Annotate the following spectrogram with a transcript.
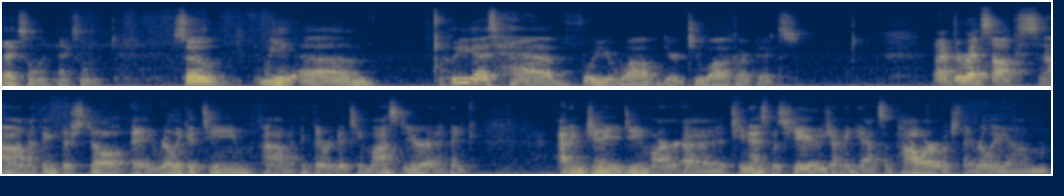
Excellent, excellent. So we, um, who do you guys have for your wild your two wild card picks? I have the Red Sox. Um, I think they're still a really good team. Um, I think they were a good team last year, and I think adding JD Martinez uh, was huge. I mean, he had some power, which they really um,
